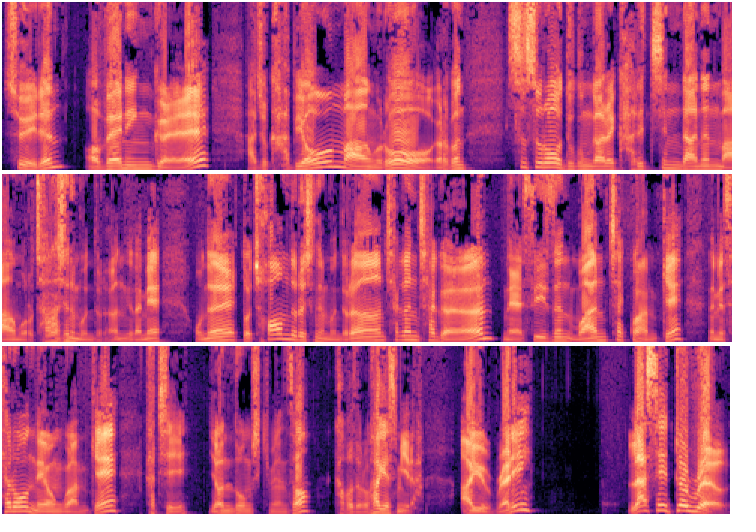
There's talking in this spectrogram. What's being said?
수요일은 어벤잉글. 아주 가벼운 마음으로, 여러분, 스스로 누군가를 가르친다는 마음으로 잘하시는 분들은 그다음에 오늘 또 처음 들으시는 분들은 차근차근 네 시즌 1 책과 함께 그다음에 새로운 내용과 함께 같이 연동시키면서 가보도록 하겠습니다. Are you ready? Let's hit the road.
